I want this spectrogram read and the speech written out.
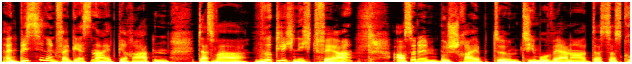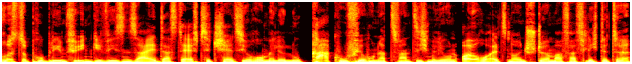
ein bisschen in Vergessenheit geraten. Das war wirklich nicht fair. Außerdem beschreibt äh, Timo Werner, dass das größte Problem für ihn gewesen sei, dass der FC Chelsea Romelu Lukaku für 120 Millionen Euro als neuen Stürmer verpflichtete,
